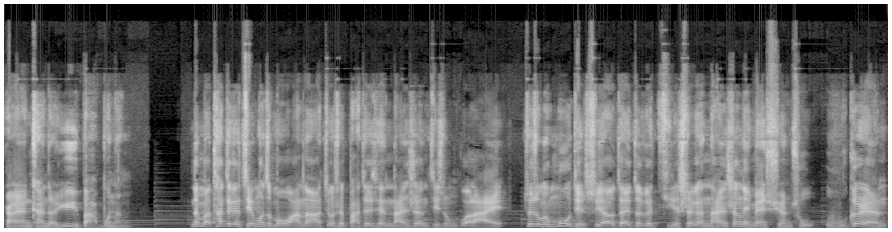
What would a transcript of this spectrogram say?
让人看得欲罢不能。那么他这个节目怎么玩呢？就是把这些男生集中过来，最终的目的是要在这个几十个男生里面选出五个人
